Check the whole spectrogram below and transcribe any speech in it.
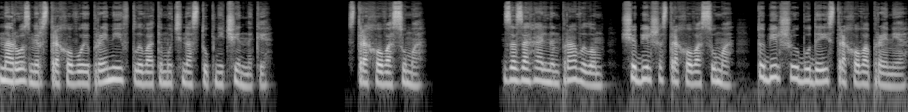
На розмір страхової премії впливатимуть наступні чинники. Страхова сума. За загальним правилом, що більша страхова сума, то більшою буде і страхова премія.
